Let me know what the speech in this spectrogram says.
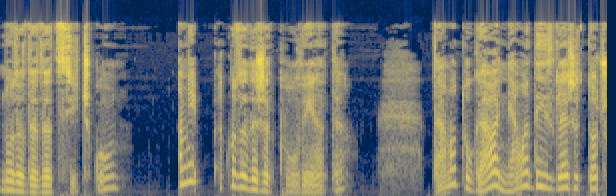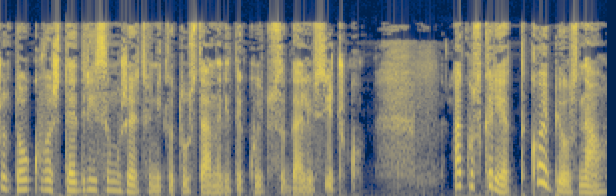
Но да дадат всичко? Ами, ако задържат половината. Да, но тогава няма да изглеждат точно толкова щедри и саможертвени, като останалите, които са дали всичко. Ако скрият, кой би узнал,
